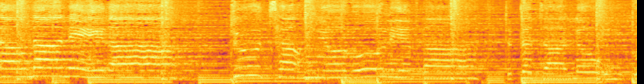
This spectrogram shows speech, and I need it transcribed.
နောင်နာနေတာဒူးထောင်မျိုးကိုလျက်ပါတတတာလုံး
